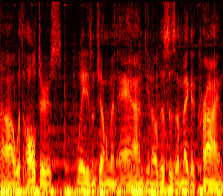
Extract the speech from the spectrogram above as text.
uh, with altars, ladies and gentlemen, and you know, this is a mega crime.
